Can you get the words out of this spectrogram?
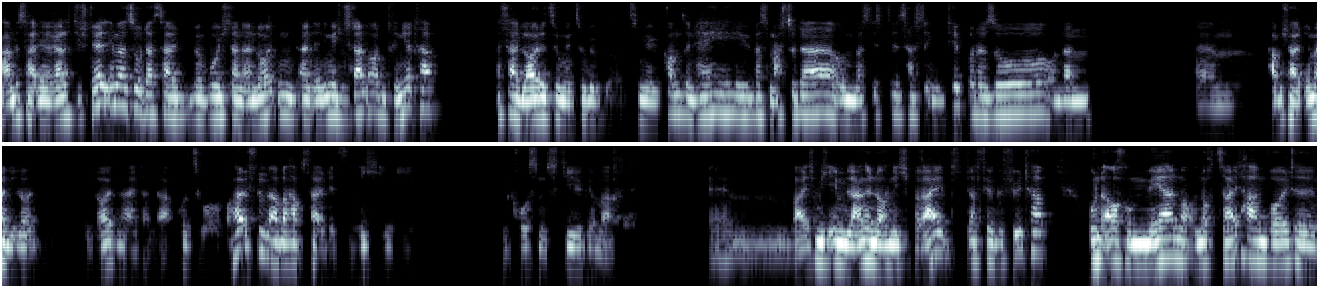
kam das halt relativ schnell immer so, dass halt, wo ich dann an Leuten, an irgendwelchen Standorten trainiert habe, dass halt Leute zu mir, zu, zu, mir gekommen sind, hey, was machst du da und was ist das, hast du irgendwie einen Tipp oder so? Und dann ähm, habe ich halt immer die Leute, den Leuten halt dann da kurz geholfen, aber habe es halt jetzt nicht irgendwie in großem Stil gemacht, ähm, weil ich mich eben lange noch nicht bereit dafür gefühlt habe und auch mehr noch, noch Zeit haben wollte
